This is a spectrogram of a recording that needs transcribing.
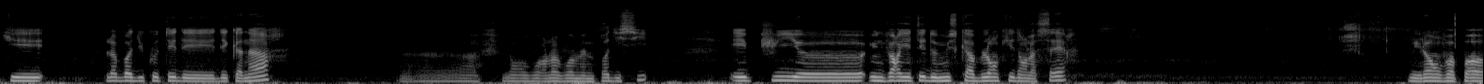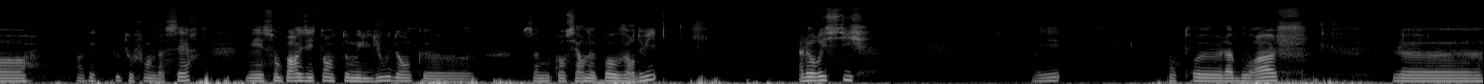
qui est là-bas du côté des, canards. Euh, non, on la voit même pas d'ici. Et puis une variété de muscat blanc qui est dans la serre. Mais là on va pas tout au fond de la serre. Mais elles sont pas résistantes au mildiou donc euh, ça ne nous concerne pas aujourd'hui. Alors ici, vous voyez, entre la bourrache, le,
